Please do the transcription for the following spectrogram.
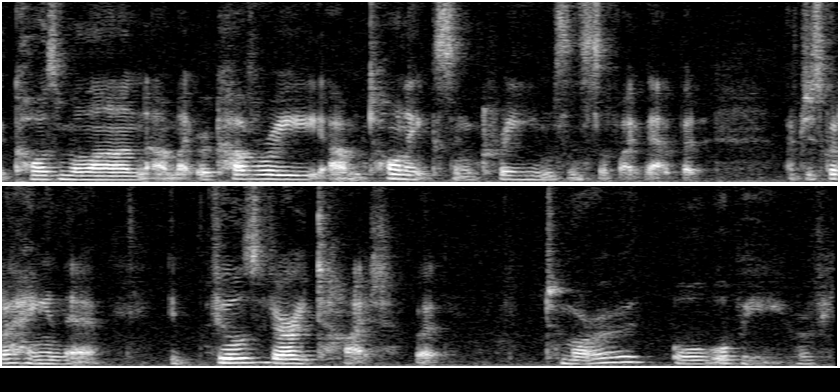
the Cosmelan um, like recovery um, tonics and creams and stuff like that. But I've just got to hang in there. It feels very tight, but tomorrow all will be revealed.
